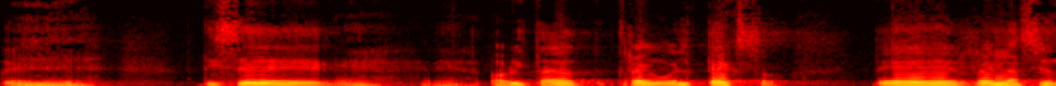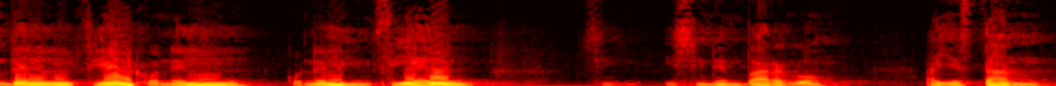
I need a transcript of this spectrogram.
eh, dice, eh, eh, ahorita traigo el texto de relación del fiel con el, con el infiel, y sin embargo, ahí están,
